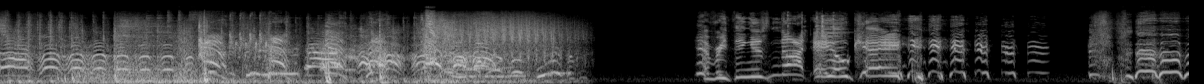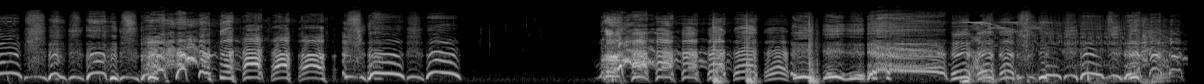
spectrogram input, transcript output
Ah! Everything is not A-okay!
